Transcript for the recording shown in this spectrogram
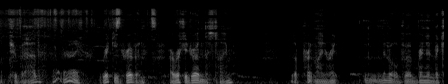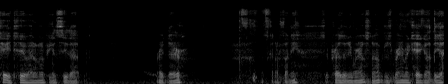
Not too bad. Not really. Ricky Driven. Or Ricky Driven this time. There's a print line right in the middle of uh, Brendan McKay too. I don't know if you can see that right there. That's kind of funny. Is it present anywhere else? No, just Brandon McKay got the uh,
